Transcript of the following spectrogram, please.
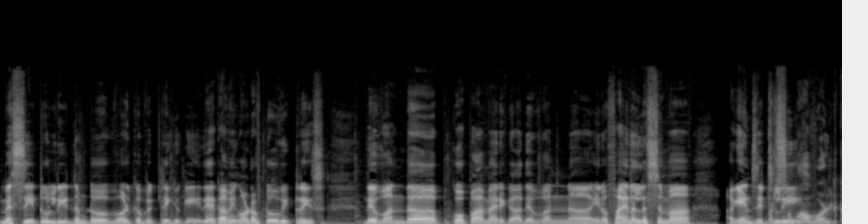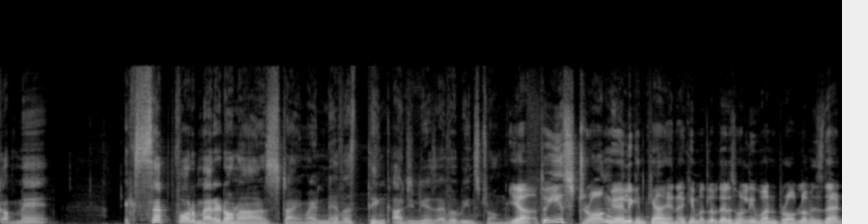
Messi to lead them to World Cup victory because they are coming out of two victories. They hmm. won the Copa America, they won, uh, you know, finalissima against Italy. But somehow World Cup mein... But somehow World Cup mein except for Maradona's time, I never think Argentina has ever been strong. Yeah, so he is strong है लेकिन क्या है ना कि मतलब there is only one problem is that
